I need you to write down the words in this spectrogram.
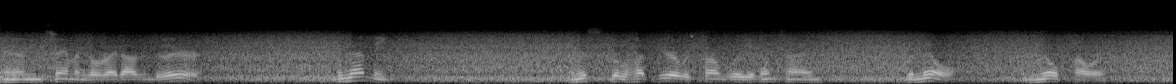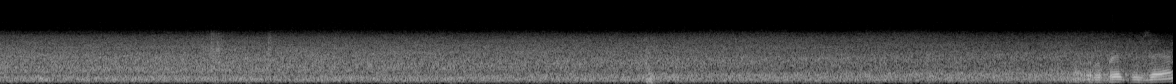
And salmon go right out into there. Isn't that neat? And this little hut here was probably at one time the mill, the mill power. bridge was there.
